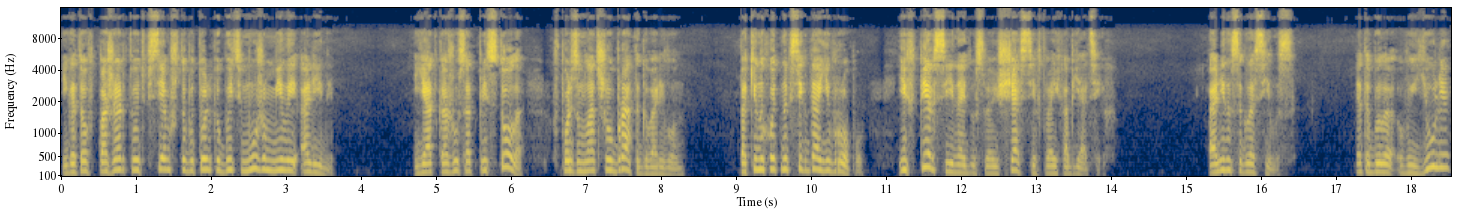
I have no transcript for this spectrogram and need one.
и готов пожертвовать всем, чтобы только быть мужем милой Алины. «Я откажусь от престола в пользу младшего брата», — говорил он. «Покину хоть навсегда Европу, и в Персии найду свое счастье в твоих объятиях. Алина согласилась. Это было в июле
